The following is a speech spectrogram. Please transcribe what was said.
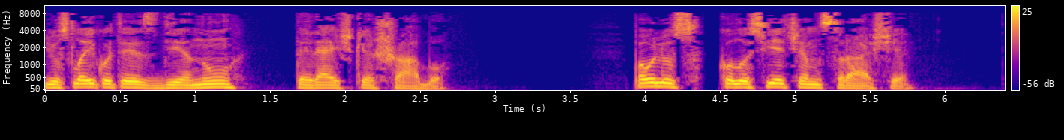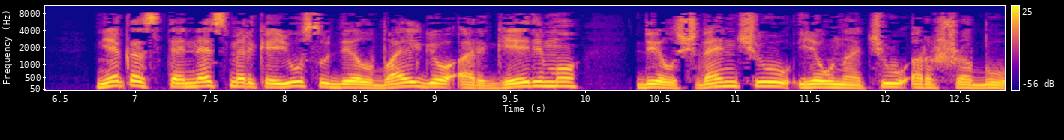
Jūs laikotės dienų, tai reiškia šabo. Paulius kolosiečiams rašė. Niekas ten nesmerkia jūsų dėl valgio ar gėrimo, dėl švenčių, jaunačių ar šabų.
